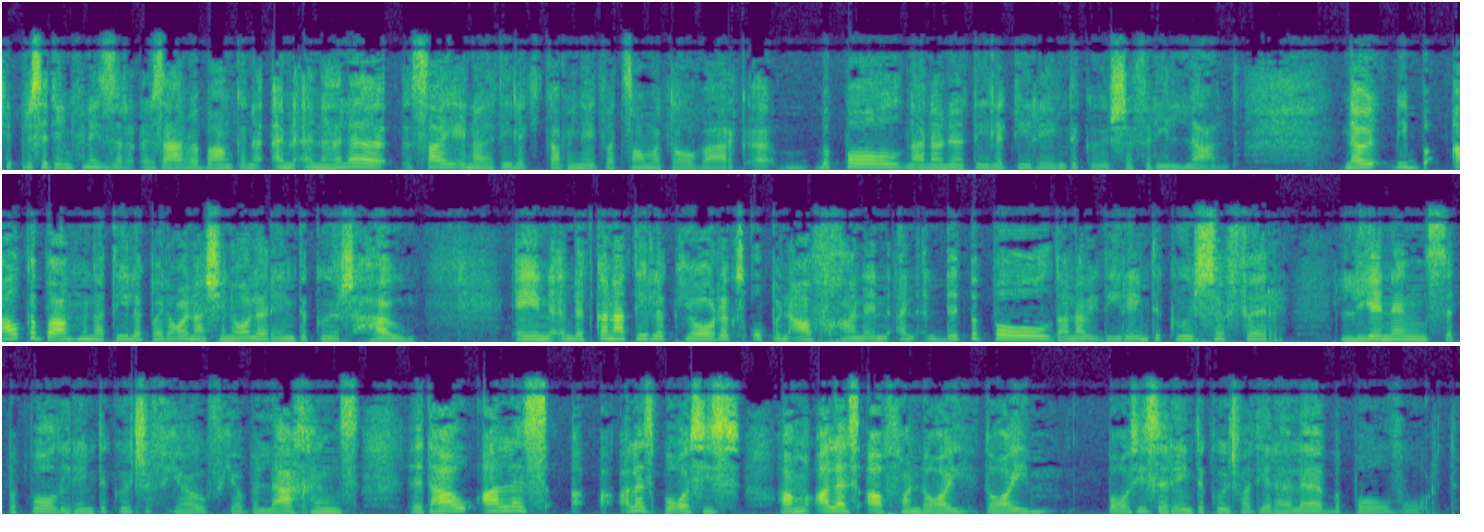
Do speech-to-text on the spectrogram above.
die president van die Reservebank en in in hulle sy en natuurlik die kabinet wat saam met haar werk uh, bepaal nou nou natuurlik die rentekoerse vir die land. Nou die elke bank moet natuurlik by daai nasionale rentekoers hou. En, en dit kan natuurlik jaarliks op en af gaan en, en en dit bepaal dan nou die rentekoerse vir lenings, dit bepaal die rentekoerse vir jou vir jou beleggings. Dit hou alles alles basies hang alles af van daai daai basiese rentekoers wat deur hulle bepaal word.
